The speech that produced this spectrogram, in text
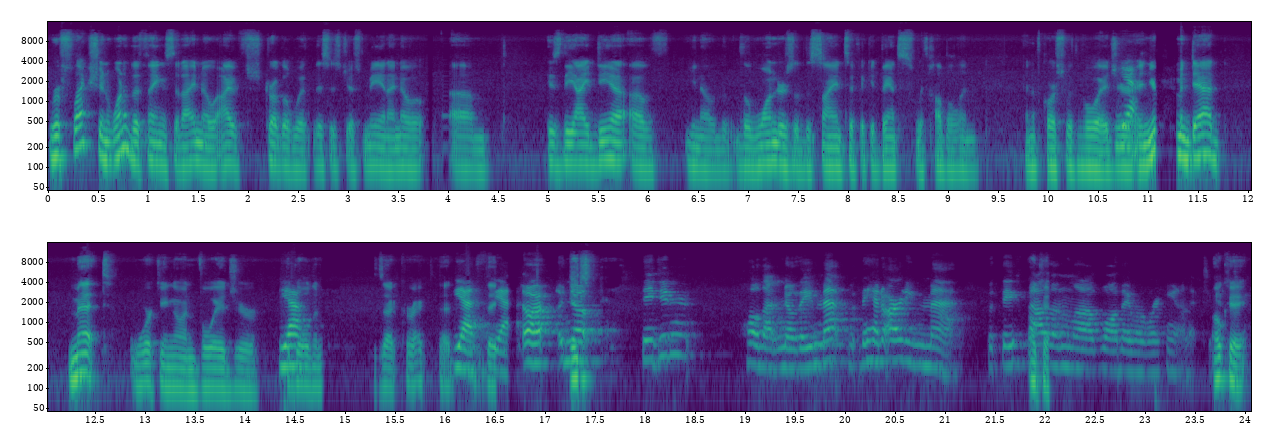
reflection one of the things that i know i've struggled with this is just me and i know um, is the idea of you know the, the wonders of the scientific advances with hubble and and of course with voyager Yeah. and your mom and dad met working on voyager Yeah. golden is that correct that Yes, they- yeah. Or no, they didn't. Hold on. No, they met. They had already met, but they fell Okay. in love while they were working on it. Together. okay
